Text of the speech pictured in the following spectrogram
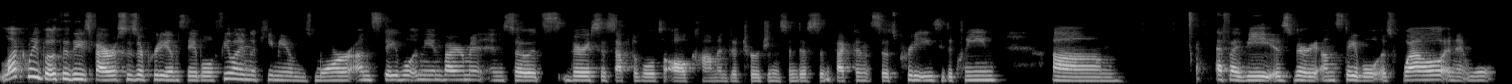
Luckily, both of these viruses are pretty unstable. Feline leukemia is more unstable in the environment, and so it's very susceptible to all common detergents and disinfectants. So it's pretty easy to clean. Um, FIV is very unstable as well, and it won't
